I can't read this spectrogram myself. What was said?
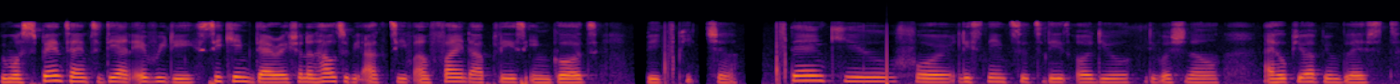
We must spend time today and every day seeking direction on how to be active and find our place in God's big picture. Thank you for listening to today's audio devotional. I hope you have been blessed.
